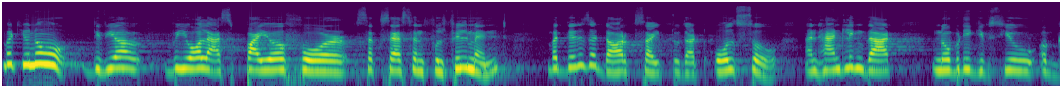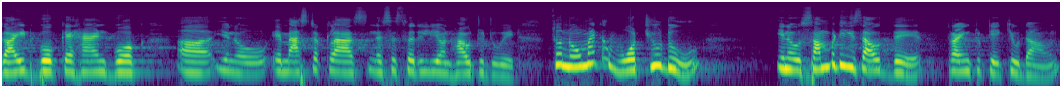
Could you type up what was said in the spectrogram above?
But you know, Divya, we all aspire for success and fulfillment, but there is a dark side to that also. And handling that, nobody gives you a guidebook, a handbook, uh, you know, a master class necessarily on how to do it. So no matter what you do, you know, somebody is out there trying to take you down,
